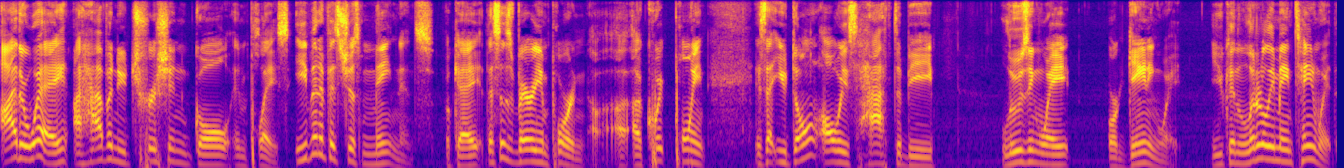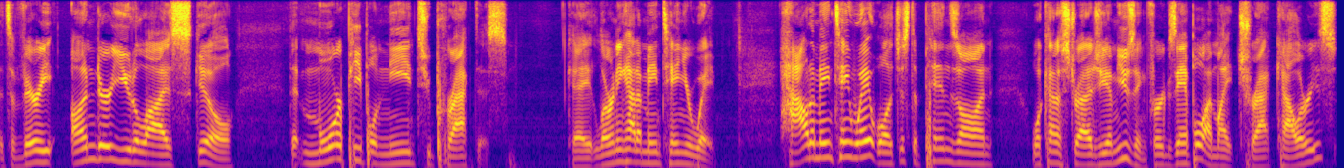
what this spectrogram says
Either way, I have a nutrition goal in place, even if it's just maintenance. Okay. This is very important. A, a quick point is that you don't always have to be losing weight or gaining weight. You can literally maintain weight. That's a very underutilized skill that more people need to practice. Okay, learning how to maintain your weight. How to maintain weight? Well, it just depends on what kind of strategy I'm using. For example, I might track calories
